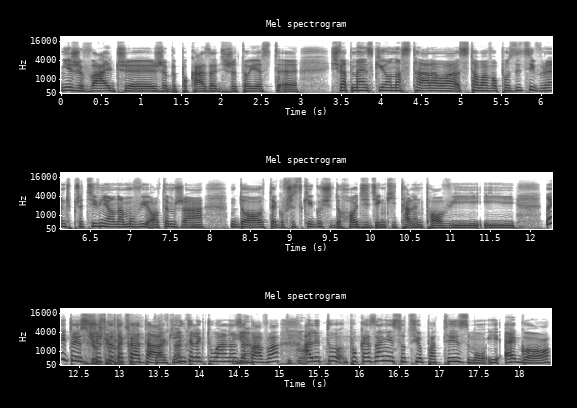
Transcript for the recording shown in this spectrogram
nie, że walczy, żeby pokazać, że to jest e, świat męski, ona starała, stała w opozycji, wręcz przeciwnie, ona mówi o tym, że do tego wszystkiego się dochodzi dzięki talentowi i no i to jest wszystko taka, tak, Tak, tak. intelektualna Ja zabawa, tylko- ale to pokazanie socjopatyzmu i ego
